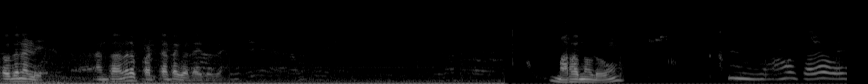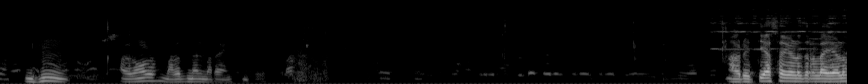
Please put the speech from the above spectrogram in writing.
ಸೌದನಹಳ್ಳಿ ಅಂತ ಅಂದ್ರೆ ಪಟ್ಟ ಅಂತ ಗೊತ್ತಾಯ್ತದೆ. ಮರ ನೋಡು. ಹ್ಮ್ ಅದು ನೋಡು, ಮರದ ಮೇಲೆ ಮರ ಹೆಂಗ್ ಅವ್ರ ಇತಿಹಾಸ ಹೇಳಿದ್ರಲ್ಲ, ಹೇಳು.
